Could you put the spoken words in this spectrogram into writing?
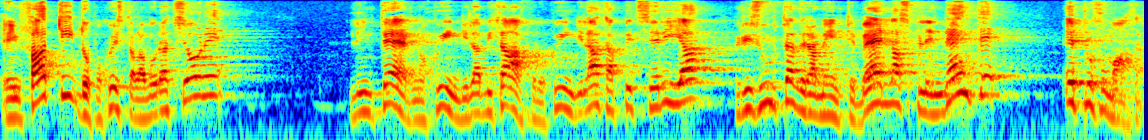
E infatti dopo questa lavorazione l'interno, quindi l'abitacolo, quindi la tappezzeria risulta veramente bella, splendente e profumata.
